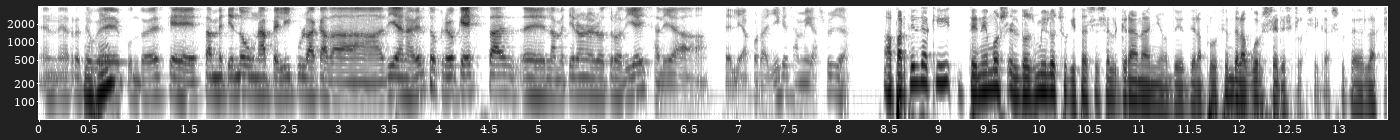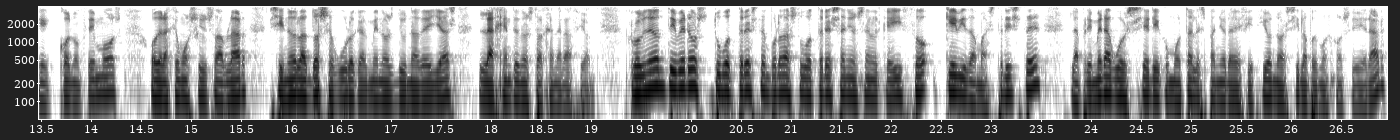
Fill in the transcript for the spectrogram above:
en rtv.es, que están metiendo una película cada día en abierto, creo que esta eh, la metieron el otro día y salía Celia por allí, que es amiga suya. A partir de aquí tenemos el 2008, quizás es el gran año de, la producción de las web series clásicas, de las que conocemos o de las que hemos oído hablar, si no de las dos, seguro que al menos de una de ellas la gente de nuestra generación. Rubén Ontiveros tuvo tres temporadas, tuvo tres años en el que hizo Qué vida más triste, la primera web serie como tal española de ficción, o así la podemos considerar,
